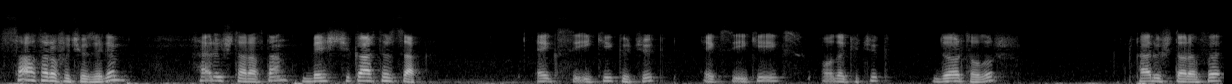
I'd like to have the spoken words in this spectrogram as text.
Sağ tarafı çözelim. Her üç taraftan 5 çıkartırsak eksi 2 küçük eksi 2x o da küçük 4 olur. Her üç tarafı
